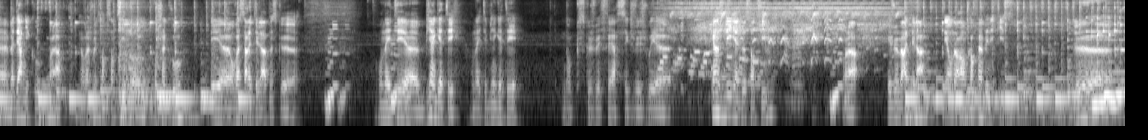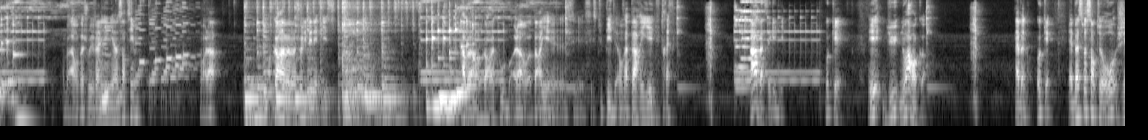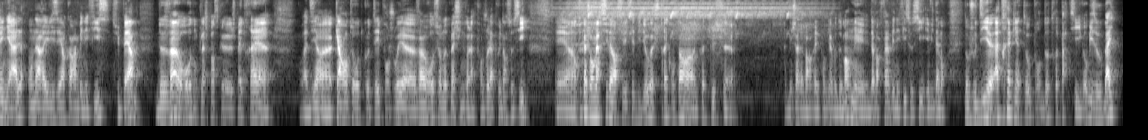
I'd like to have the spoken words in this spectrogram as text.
Euh, bah, dernier coup, voilà. On va jouer 30 centimes au prochain coup. Et euh, on va s'arrêter là parce que on a été euh, bien gâté. On a été bien gâté. Donc ce que je vais faire, c'est que je vais jouer 15 lignes à 2 centimes. Voilà. Et je vais m'arrêter là. Et on aura encore fait un bénéfice de... bah on va jouer 20 lignes à 1 centime. Voilà. Encore un, un joli bénéfice. Ah bah encore un coup. Bon là on va parier, euh, c'est stupide. On va parier du trèfle. Ah bah c'est gagné. Ok. Et du noir encore. Ah bah non, ok. Eh ben 60 euros, génial. On a réalisé encore un bénéfice, superbe, de 20 euros. Donc là je pense que je mettrai, euh, on va dire, 40 euh, euros de côté pour jouer 20 euros sur notre machine. Voilà, pour jouer la prudence aussi. Et en tout cas je vous remercie d'avoir suivi cette vidéo. Je suis très content, une fois de plus déjà d'avoir répondu à vos demandes, mais d'avoir fait un bénéfice aussi, évidemment. Donc je vous dis euh, à très bientôt pour d'autres parties. Gros bisous, bye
